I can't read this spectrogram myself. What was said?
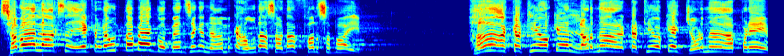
ਸਵਾ ਲੱਖ ਸੇ ਏਕ ਲੜਾਉ, ਤਬੈ ਗੋਬਿੰਦ ਸਿੰਘ ਨਾਮ ਕਹਾਉਂਦਾ ਸਾਡਾ ਫਲਸਫਾ ਏ। ਹਾਂ, ਇਕੱਠੇ ਹੋ ਕੇ ਲੜਨਾ, ਇਕੱਠੇ ਹੋ ਕੇ ਜੁੜਨਾ, ਆਪਣੇ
